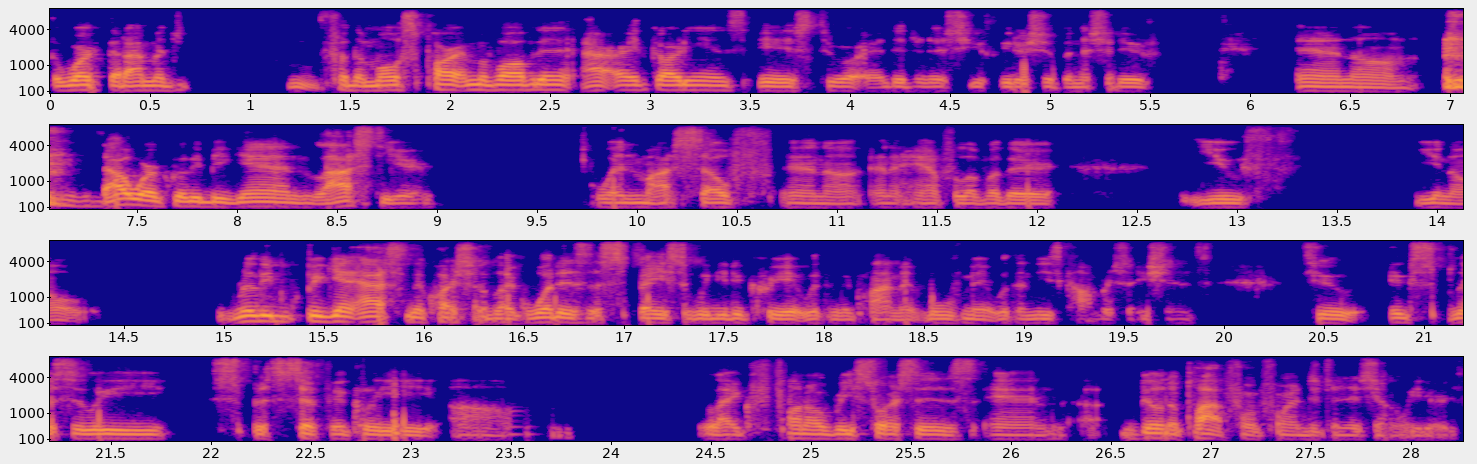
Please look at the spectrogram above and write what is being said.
The work that i'm for the most part i'm involved in at earth guardians is through our indigenous youth leadership initiative. And um, that work really began last year when myself and, uh, and a handful of other youth you know really begin asking the question of like what is the space that we need to create within the climate movement within these conversations to explicitly specifically um, like funnel resources and uh, build a platform for indigenous young leaders.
